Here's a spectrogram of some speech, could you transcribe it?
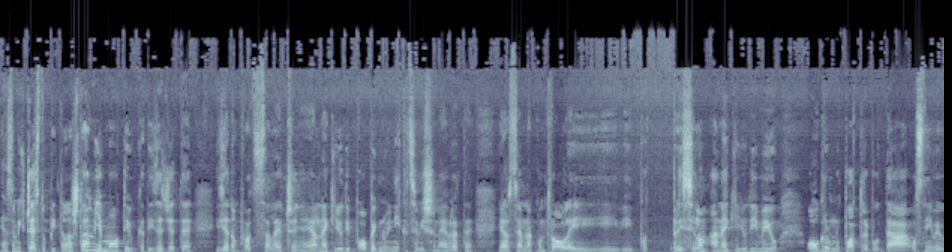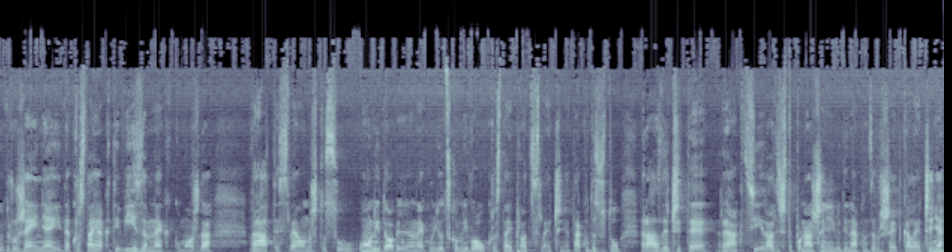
Ja sam ih često pitala šta vam je motiv kad izađete iz jednog procesa lečenja, jel neki ljudi pobegnu i nikad se više ne vrate, jel sem na kontrole i, i, i pod prisilom, a neki ljudi imaju ogromnu potrebu da osnivaju udruženja i da kroz taj aktivizam nekako možda uh, vrate sve ono što su oni dobili na nekom ljudskom nivou kroz taj proces lečenja. Tako da su tu različite reakcije i različite ponašanja ljudi nakon završetka lečenja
